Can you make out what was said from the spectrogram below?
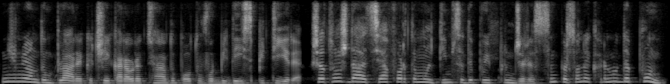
Nici nu e o întâmplare că cei care au reacționat după au vorbit de ispitire. Și atunci, da, îți ia foarte mult timp să depui plângere. Sunt persoane care nu depun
